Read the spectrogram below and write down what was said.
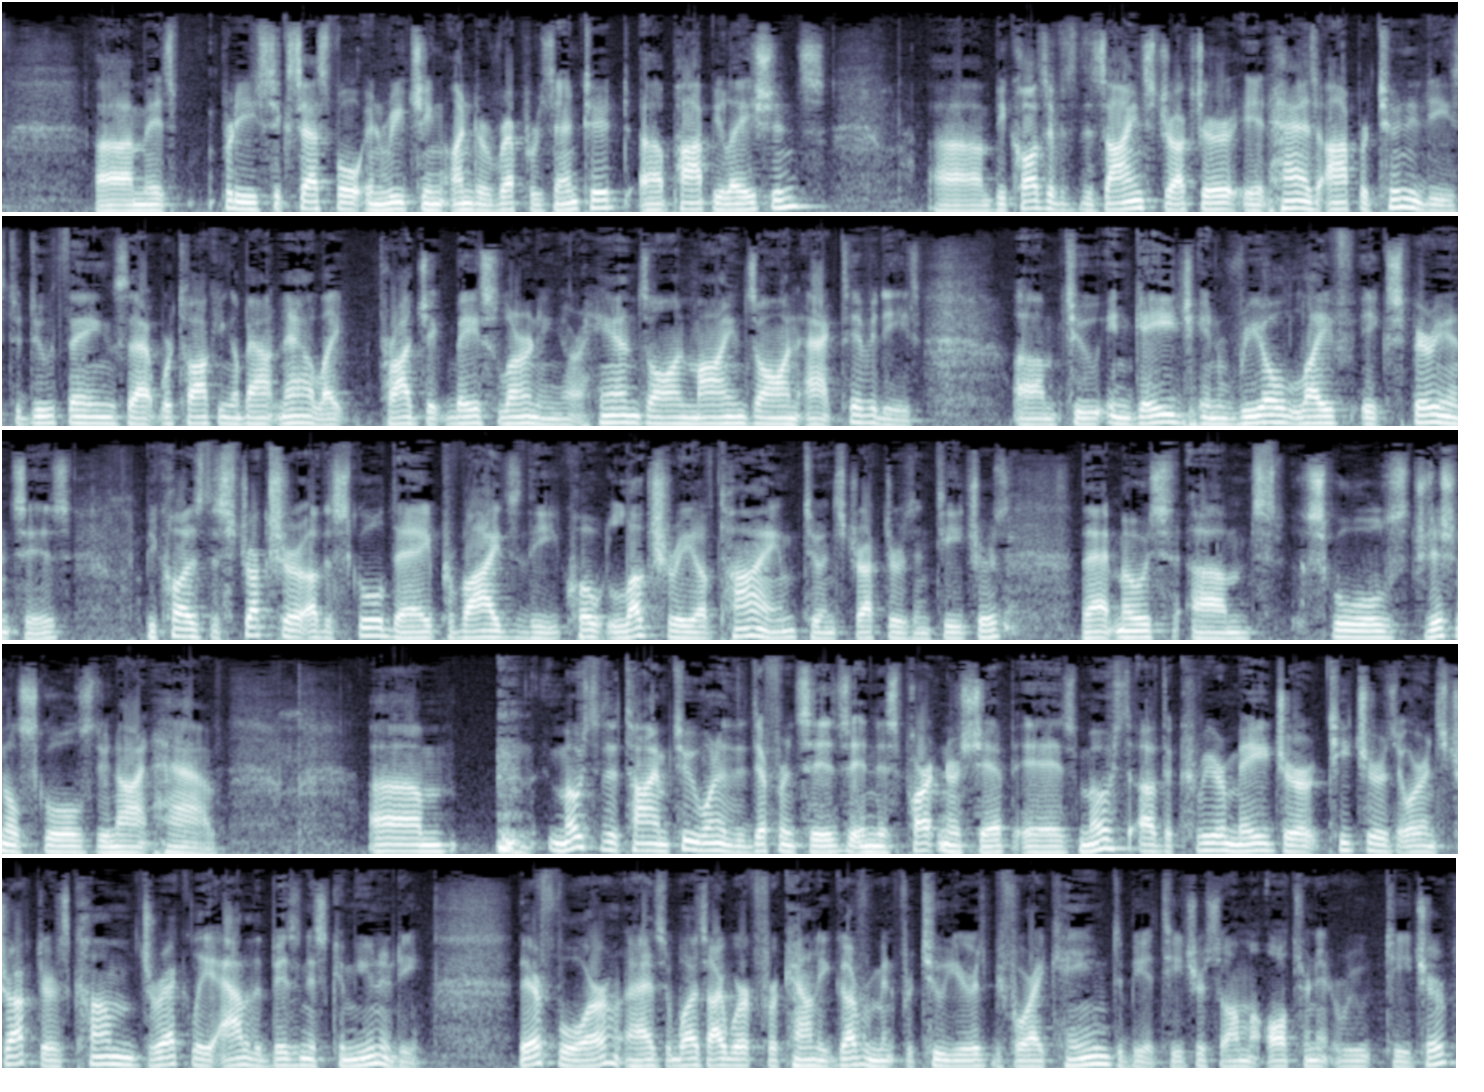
Um, it's pretty successful in reaching underrepresented uh, populations. Uh, because of its design structure, it has opportunities to do things that we're talking about now, like project based learning or hands on, minds on activities, um, to engage in real life experiences because the structure of the school day provides the quote luxury of time to instructors and teachers that most um, schools, traditional schools, do not have. Um, most of the time, too, one of the differences in this partnership is most of the career major teachers or instructors come directly out of the business community. Therefore, as it was, I worked for county government for two years before I came to be a teacher, so I'm an alternate route teacher.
